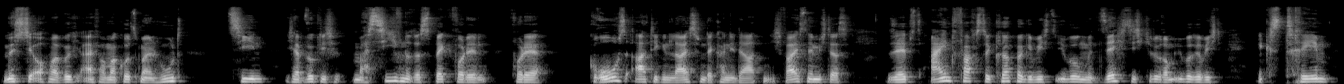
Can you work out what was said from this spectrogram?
müsst ihr auch mal wirklich einfach mal kurz mal einen Hut ziehen. Ich habe wirklich massiven Respekt vor, den, vor der großartigen Leistung der Kandidaten. Ich weiß nämlich, dass selbst einfachste Körpergewichtsübungen mit 60 Kilogramm Übergewicht extrem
